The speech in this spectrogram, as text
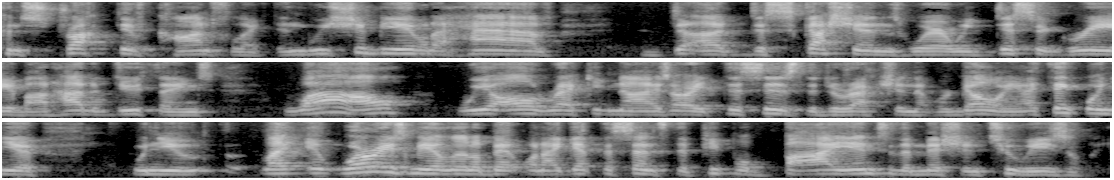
constructive conflict, and we should be able to have uh, discussions where we disagree about how to do things while we all recognize, all right, this is the direction that we're going. I think when you when you like it worries me a little bit when I get the sense that people buy into the mission too easily.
